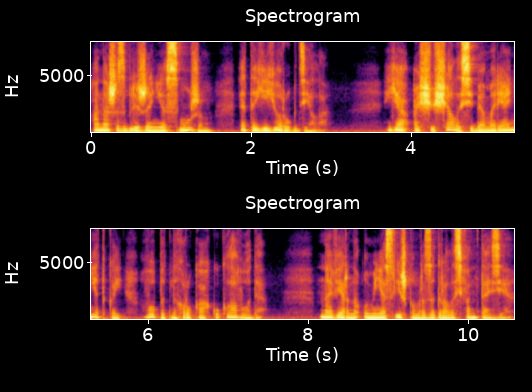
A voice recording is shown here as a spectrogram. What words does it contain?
а наше сближение с мужем — это ее рук дело. Я ощущала себя марионеткой в опытных руках кукловода. Наверное, у меня слишком разыгралась фантазия.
